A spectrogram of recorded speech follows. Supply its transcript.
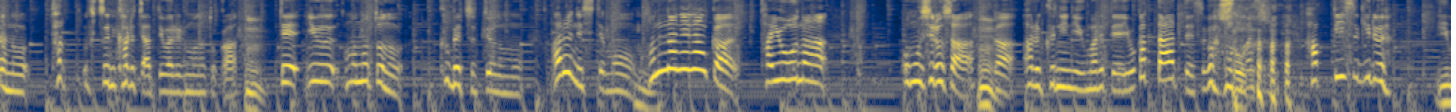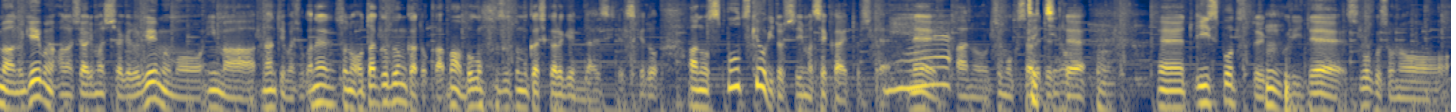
あのた普通にカルチャーって言われるものとかうん。っていうものとの区別っていうのもあるにしても、うん。こんなになんか多様な面白さがある国に生まれてよかったってすごい思います、ね、ハッピーすぎる。今あのゲームの話ありましたけどゲームも今なんて言いましょうかね。そのオタク文化とか、まあ、僕もずっと昔からゲーム大好きですけどあのスポーツ競技として今世界としてねね。あの注目されて Twitch のて、えー、と e スポーツというくくりですごくその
